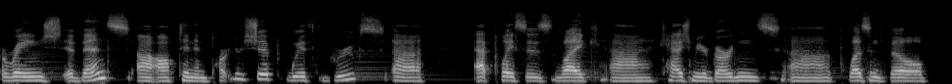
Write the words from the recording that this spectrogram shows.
arrange events, uh, often in partnership with groups uh, at places like Kashmere Gardens, Pleasantville,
